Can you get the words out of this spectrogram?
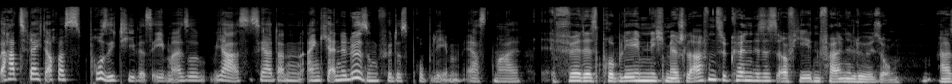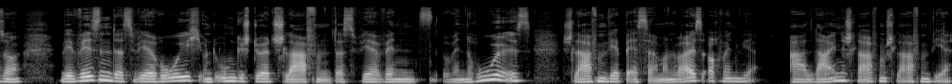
Hat es vielleicht auch was Positives eben? Also ja, es ist ja dann eigentlich eine Lösung für das Problem erstmal. Für das Problem, nicht mehr schlafen zu können, ist es auf jeden Fall eine Lösung. Also wir wissen, dass wir ruhig und ungestört schlafen, dass wir, wenn, wenn Ruhe ist, schlafen wir besser. Man weiß auch, wenn wir alleine schlafen, schlafen wir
